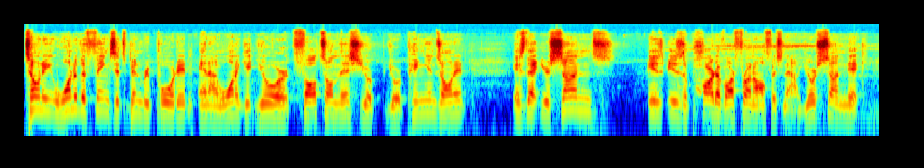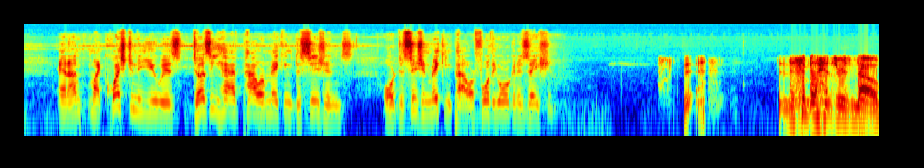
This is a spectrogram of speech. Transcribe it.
Tony, one of the things that's been reported, and I want to get your thoughts on this, your your opinions on it, is that your son's is is a part of our front office now. Your son Nick, and I'm, my question to you is, does he have power making decisions or decision making power for the organization? The simple answer is no.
